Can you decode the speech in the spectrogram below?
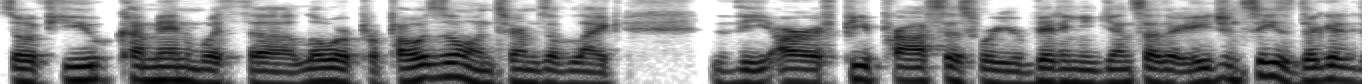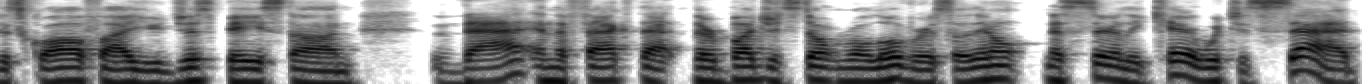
So if you come in with a lower proposal in terms of like the RFP process where you're bidding against other agencies, they're going to disqualify you just based on that and the fact that their budgets don't roll over. So they don't necessarily care, which is sad.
